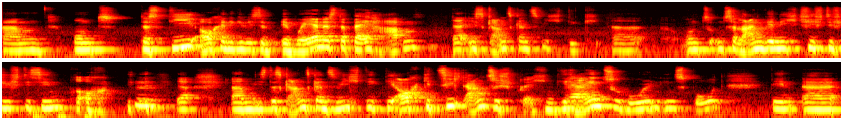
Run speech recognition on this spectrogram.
Ähm, und dass die auch eine gewisse Awareness dabei haben, ist ganz, ganz wichtig. Äh, und, und solange wir nicht 50-50 sind, brauch, hm. ja, ähm, ist das ganz, ganz wichtig, die auch gezielt anzusprechen, die ja. reinzuholen ins Boot, den, äh,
